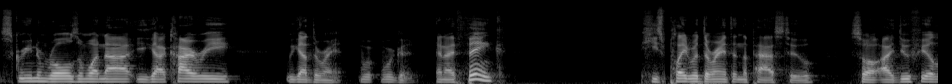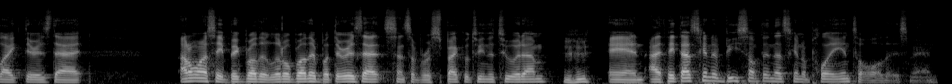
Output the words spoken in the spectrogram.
screen and rolls and whatnot. You got Kyrie. We got Durant. We're, we're good. And I think he's played with Durant in the past too. So I do feel like there's that. I don't want to say big brother, little brother, but there is that sense of respect between the two of them. Mm-hmm. And I think that's going to be something that's going to play into all this, man.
